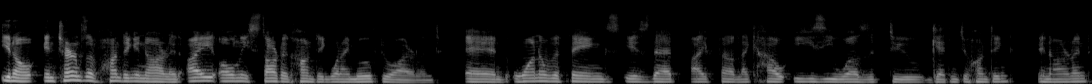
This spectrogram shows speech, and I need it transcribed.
you know, in terms of hunting in Ireland, I only started hunting when I moved to Ireland. And one of the things is that I felt like how easy was it to get into hunting in Ireland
